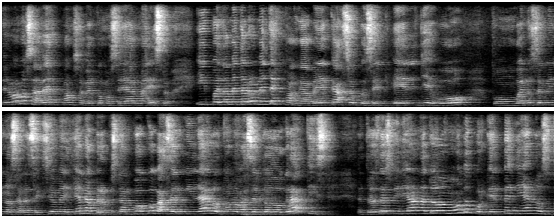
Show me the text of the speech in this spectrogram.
pero vamos a ver, vamos a ver cómo se arma esto. Y pues lamentablemente Juan Gabriel Castro, pues él, llevó con buenos términos a la sección mexicana, pero pues tampoco va a ser milagro, no lo va a hacer todo gratis. Entonces despidieron a todo el mundo porque él pedía los,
